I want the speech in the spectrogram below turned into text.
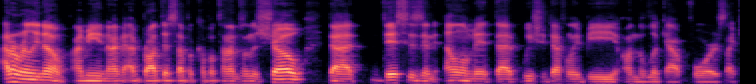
I don't really know. I mean, I've, I've brought this up a couple times on the show that this is an element that we should definitely be on the lookout for. Is like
